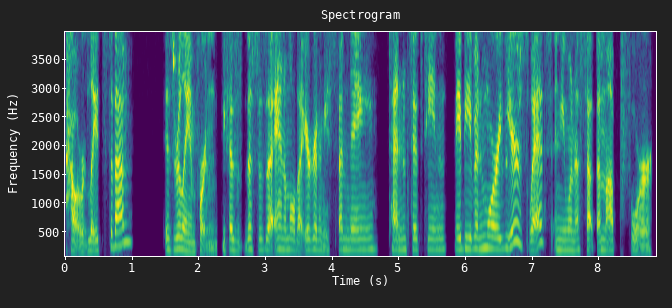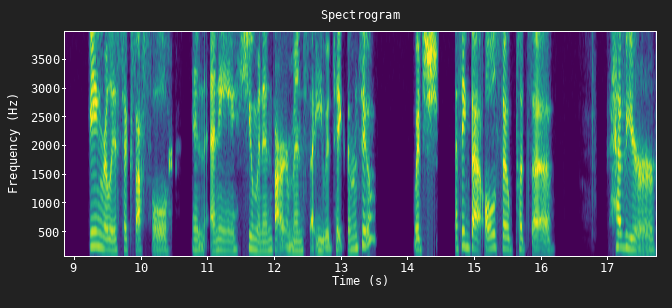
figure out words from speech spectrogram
how it relates to them is really important because this is an animal that you're going to be spending 10, 15, maybe even more years with. And you want to set them up for being really successful in any human environment that you would take them to, which I think that also puts a heavier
